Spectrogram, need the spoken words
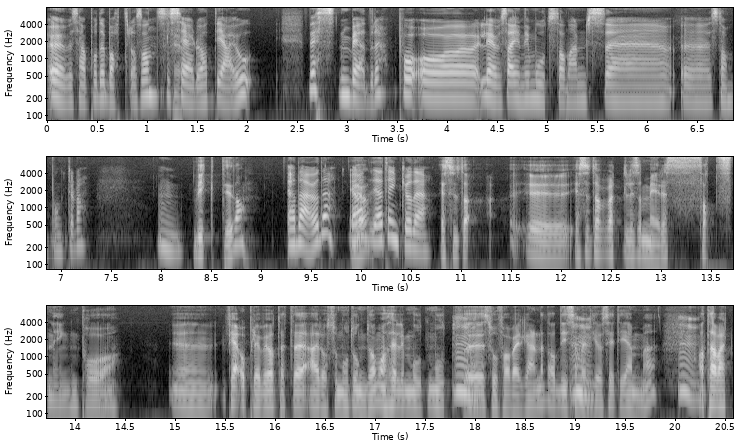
øve seg på debatter og sånn, så Ja. ser du at de er jo nesten bedre på å leve seg inn i motstanderens eh, standpunkter, da. Mm. Viktig, da. Ja, det er jo det. Ja, Ja. jeg tenker jo det. Jeg syns det, uh, det har vært liksom mer satsing på For jeg opplever jo at dette er også mot ungdom, altså, eller mot, mot Mm. eh, sofavelgerne, da, de som Mm. velger å sitte hjemme. Mm. At det har, vært,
